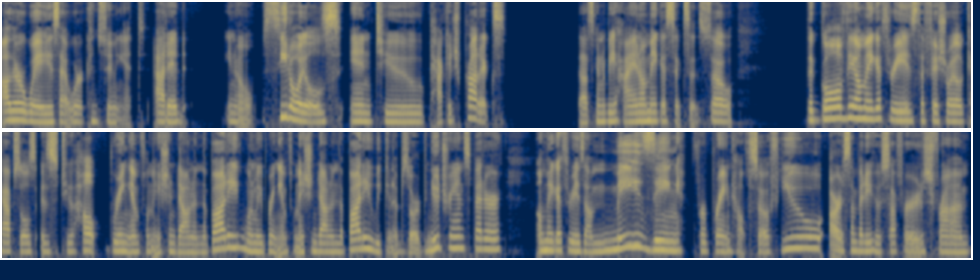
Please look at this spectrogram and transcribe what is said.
other ways that we're consuming it. Added, you know, seed oils into packaged products. That's going to be high in omega 6s. So, the goal of the omega 3s, the fish oil capsules, is to help bring inflammation down in the body. When we bring inflammation down in the body, we can absorb nutrients better. Omega 3 is amazing for brain health. So, if you are somebody who suffers from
